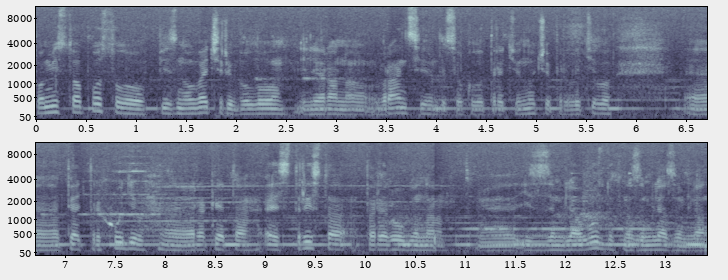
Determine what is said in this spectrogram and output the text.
По місту апостолу пізно ввечері було і рано вранці, десь около третьої ночі, прилетіло е, п'ять приходів. Е, Ракета С-300 перероблена е, із земля в воздух на земля земля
